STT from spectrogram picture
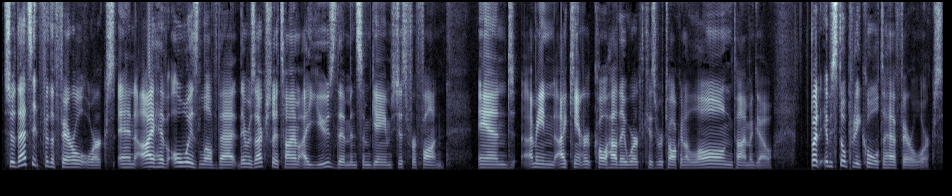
so that's it for the feral orks and i have always loved that. There was actually a time i used them in some games just for fun. And i mean i can't recall how they worked because we're talking a long time ago. But it was still pretty cool to have feral orks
